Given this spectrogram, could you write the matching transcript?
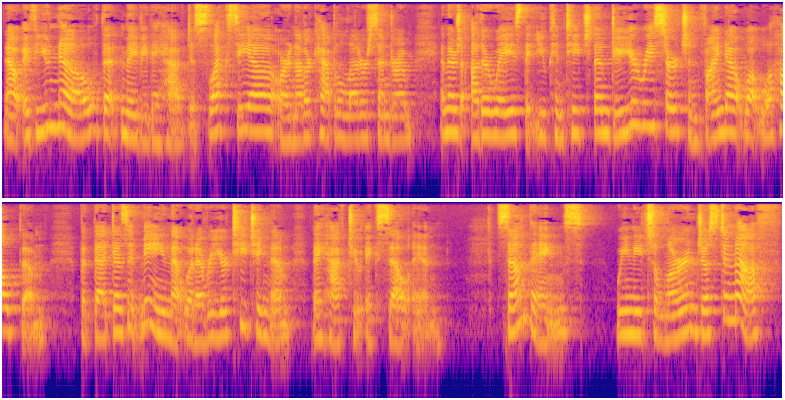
Now, if you know that maybe they have dyslexia or another capital letter syndrome, and there's other ways that you can teach them, do your research and find out what will help them. But that doesn't mean that whatever you're teaching them, they have to excel in. Some things we need to learn just enough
